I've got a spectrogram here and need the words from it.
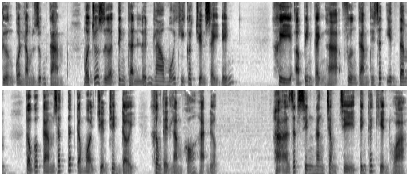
tượng của lòng dũng cảm, một chỗ dựa tinh thần lớn lao mỗi khi có chuyện xảy đến. Khi ở bên cạnh Hạ, Phương cảm thấy rất yên tâm, cậu có cảm giác tất cả mọi chuyện trên đời không thể làm khó Hạ được. Hạ rất siêng năng chăm chỉ, tính cách hiền hòa,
